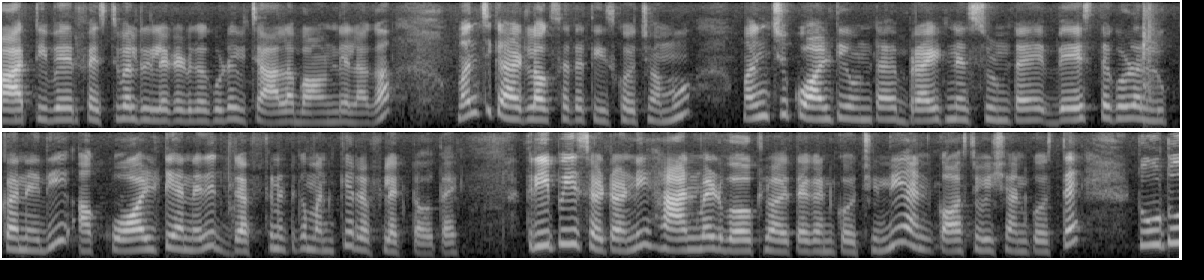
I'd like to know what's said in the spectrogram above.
పార్టీ వేర్ ఫెస్టివల్ రిలేటెడ్గా కూడా ఇవి చాలా బాగుండేలాగా. మంచి క్యాటలాగ్స్ అయితే తీసుకొచ్చాము. మంచి క్వాలిటీ ఉంటాయి బ్రైట్నెస్ ఉంటాయి. వేస్తే కూడా లుక్ అనేది ఆ క్వాలిటీ అనేది డెఫినెట్గా మనకి రిఫ్లెక్ట్ అవుతాయి. త్రీ పీస్ సెట్ అండి. హ్యాండ్మేడ్ వర్క్లో అయితే కనుక వచ్చింది. అండ్ కాస్ట్ విషయానికి వస్తే two two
